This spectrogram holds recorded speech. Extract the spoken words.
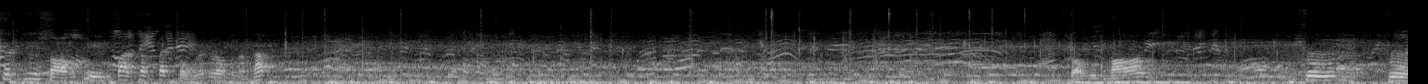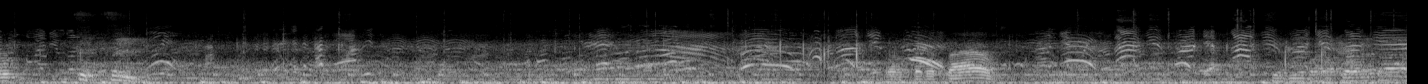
เซตที่ 2 ทีมบ้านสักแป้นส่งและลงสนามครับสองทีมพร้อมศูนย์ศูนย์สิบสี่ยังเป็นแต้มเสียเรียบร้อยแล้วได้แต้มสิบ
